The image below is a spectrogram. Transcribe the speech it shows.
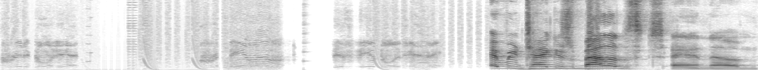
Critical hit. Cri- Bail out. This vehicle has had it. every tank is balanced and um,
